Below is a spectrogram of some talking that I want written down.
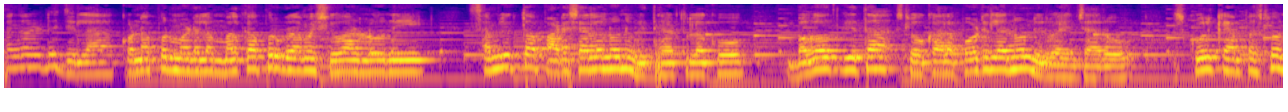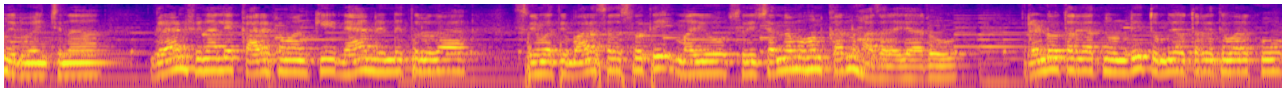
సంగారెడ్డి జిల్లా కొండాపూర్ మండలం మల్కాపూర్ గ్రామ శివారులోని సంయుక్త పాఠశాలలోని విద్యార్థులకు భగవద్గీత శ్లోకాల పోటీలను నిర్వహించారు. స్కూల్ క్యాంపస్లో నిర్వహించిన గ్రాండ్ ఫినాలే కార్యక్రమానికి న్యాయ నిర్ణేతలుగా శ్రీమతి బాలసరస్వతి మరియు శ్రీ చంద్రమోహన్ కర్ణ్ హాజరయ్యారు. రెండవ తరగతి నుండి తొమ్మిదవ తరగతి వరకు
